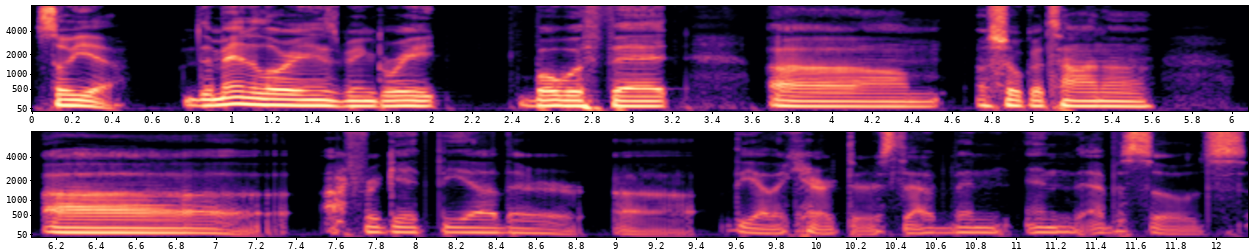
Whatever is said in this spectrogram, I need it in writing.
So yeah, the Mandalorian's been great. Boba Fett, um, Ahsoka Tano, uh, I forget the other uh the other characters that have been in the episodes,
